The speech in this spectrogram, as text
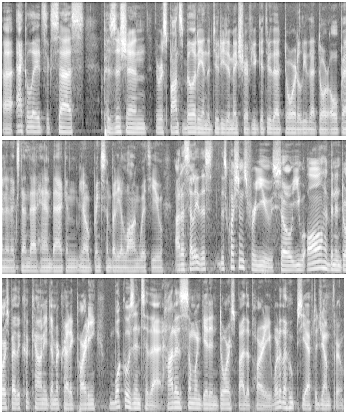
uh, accolade, success, position, the responsibility and the duty to make sure if you get through that door to leave that door open and extend that hand back and you know bring somebody along with you. Araceli, this this question's for you. So you all have been endorsed by the Cook County Democratic Party. What goes into that? How does someone get endorsed by the party? What are the hoops you have to jump through?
